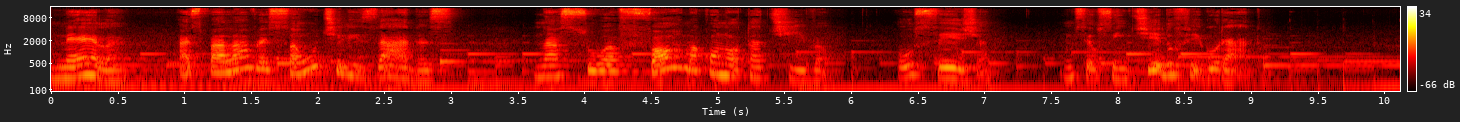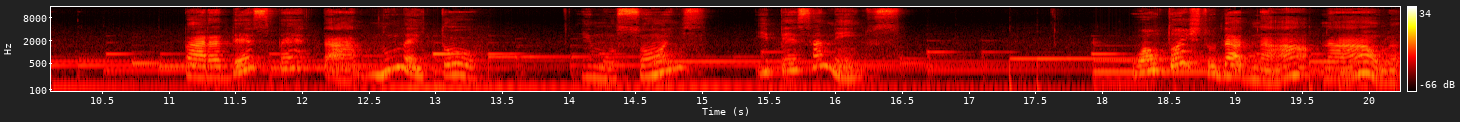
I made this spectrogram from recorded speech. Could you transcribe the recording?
Nela, as palavras são utilizadas na sua forma conotativa, ou seja, em seu sentido figurado, para despertar no leitor emoções e pensamentos. O autor estudado na, na aula,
